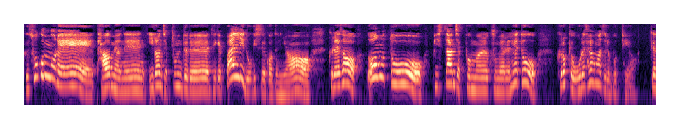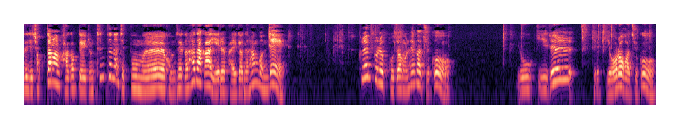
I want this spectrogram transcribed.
그 소금물에 닿으면은 이런 제품들은 되게 빨리 녹이 슬거든요. 그래서 너무 또 비싼 제품을 구매를 해도 그렇게 오래 사용하지를 못해요. 그래서 이제 적당한 가격대에 좀 튼튼한 제품을 검색을 하다가 얘를 발견을 한 건데 클램프를 고정을 해가지고 여기를 이렇게 열어가지고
